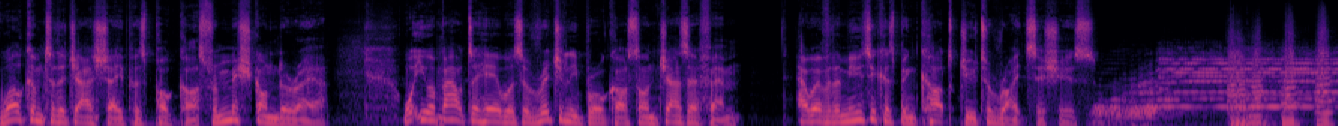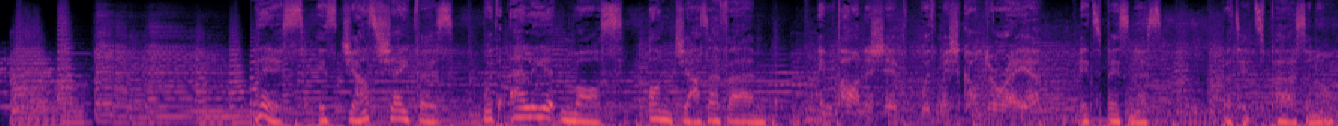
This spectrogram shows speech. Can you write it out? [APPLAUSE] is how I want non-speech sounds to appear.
Welcome to the Jazz Shapers podcast from Mishcon de Reya. What you're about to hear was originally broadcast on Jazz FM. However, the music has been cut due to rights issues. This is Jazz Shapers with Elliot Moss on Jazz FM in partnership with Mishcon de Reya. It's business, but it's personal.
